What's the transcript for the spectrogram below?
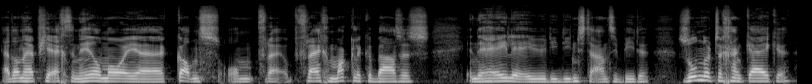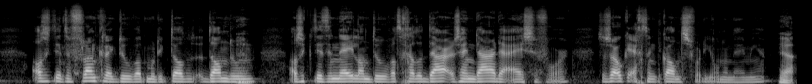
ja, dan heb je echt een heel mooie uh, kans om vrij, op vrij gemakkelijke basis in de hele EU die diensten aan te bieden. Zonder te gaan kijken, als ik dit in Frankrijk doe, wat moet ik dan, dan doen? Als ik dit in Nederland doe, wat gelden daar, zijn daar de eisen voor? Dus dat is ook echt een kans voor die ondernemingen. Ja,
